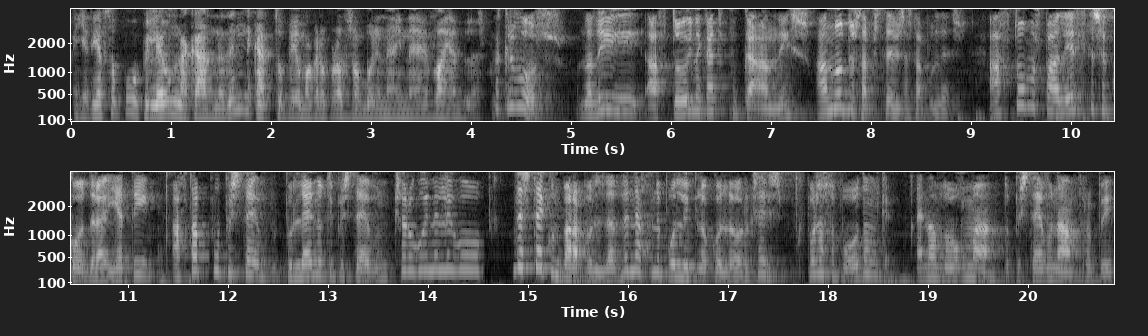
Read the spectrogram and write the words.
Γιατί αυτό που επιλέγουν να κάνουν δεν είναι κάτι το οποίο μακροπρόθεσμα μπορεί να είναι viable, ας πούμε. Ακριβώς. Δηλαδή αυτό είναι κάτι που κάνεις αν όντως θα πιστεύεις αυτά που λες. Αυτό όμως πάλι έρχεται σε κόντρα γιατί αυτά που, πιστεύ, που λένε ότι πιστεύουν, ξέρω εγώ, είναι λίγο. δεν στέκουν πάρα πολύ. Δηλαδή δεν έχουν πολύ πλοκολόρο. Ξέρεις, πώς να σου το πω, όταν ένα δόγμα το πιστεύουν άνθρωποι,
